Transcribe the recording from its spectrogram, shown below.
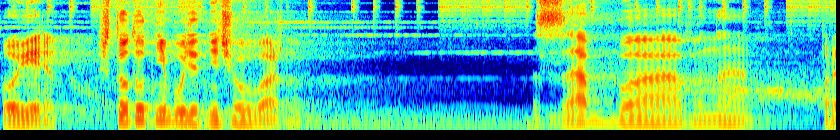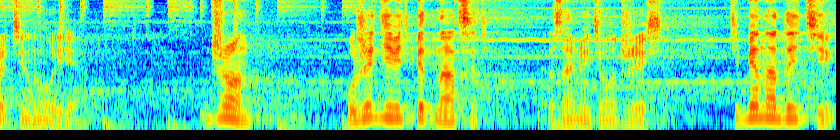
«Уверен, что тут не будет ничего важного». «Забавно», — протянул я. «Джон, уже 9.15», — заметила Джесси. «Тебе надо идти.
